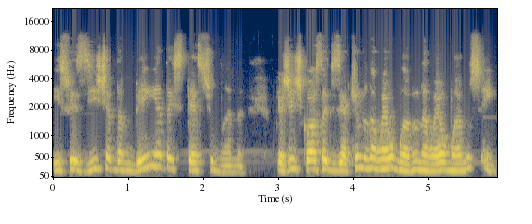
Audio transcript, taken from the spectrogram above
Isso existe, é também é da espécie humana. Porque a gente gosta de dizer, aquilo não é humano, não é humano sim.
